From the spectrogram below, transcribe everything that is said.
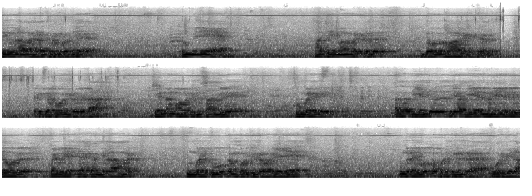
திருவிழாவை நடைபெறும் பொழுது உண்மையிலேயே ஆச்சரியமாக இருக்கிறது. கௌரவமாக இருக்கிறது இருக்க போகின்ற விழா சென்னை மாவட்டத்தின் சார்பிலே உங்களை அதாவது எந்த விதத்திலேயாவது ஏழ்மனையிலோ ஏதோ ஒரு கல்வியை தேக்கம் இல்லாமல் உங்களுக்கு ஊக்கம் கொடுக்கின்ற வகையிலே உங்களை ஊக்கப்படுத்துகின்ற ஒரு விழா.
